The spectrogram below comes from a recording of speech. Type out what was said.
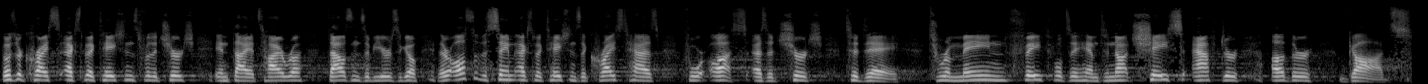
Those are Christ's expectations for the church in Thyatira thousands of years ago. They're also the same expectations that Christ has for us as a church today to remain faithful to Him, to not chase after other gods,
